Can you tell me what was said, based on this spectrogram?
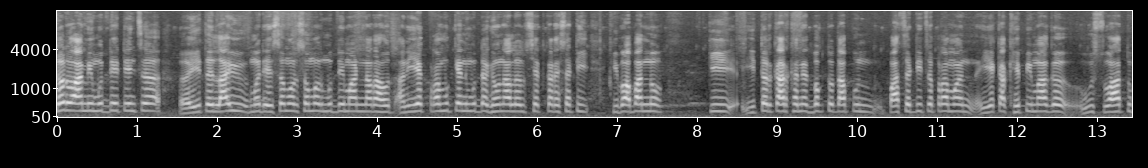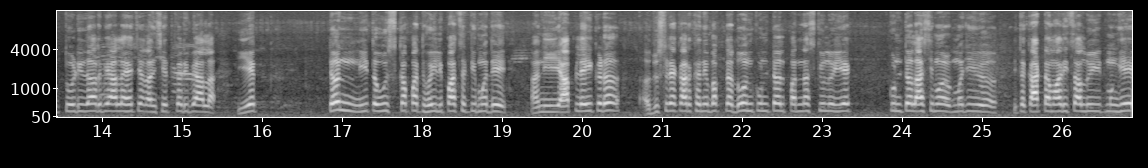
सर्व आम्ही मुद्दे त्यांचं इथं लाईव्हमध्ये समोर समोर मुद्दे मांडणार आहोत. आणि एक प्रामुख्याने मुद्दा घेऊन आलो शेतकऱ्यासाठी की बाबांनो की इतर कारखान्यात बघतो तर आपण पाचटीचं प्रमाण एका खेपीमागं ऊस वाहतूक तोडीदार बी आला ह्याच्यात आणि शेतकरी बी आला. एक टन इथं ऊस कपात होईल पाचटीमध्ये आणि आपल्या इकडं दुसऱ्या कारखाने बघता दोन क्विंटल पन्नास किलो एक क्विंटल अशी म म्हणजे इथं काटामारी चालू आहे. मग हे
